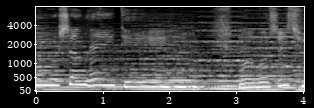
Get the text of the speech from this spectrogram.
无声泪滴，默默失去，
